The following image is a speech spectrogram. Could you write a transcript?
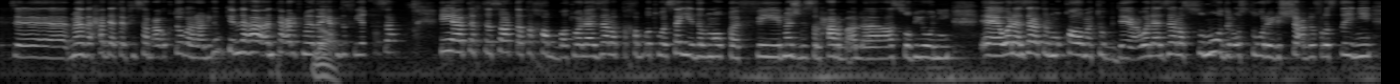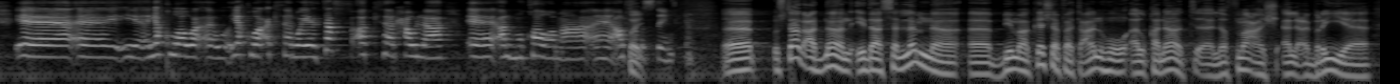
ماذا حدث في 7 أكتوبر. هل يمكن لها أن تعرف ماذا نعم. يحدث في غزة؟ هي باختصار تتخبط ولا زالت تخبط وسيد الموقف في مجلس الحرب الصهيوني. ولا زالت المقاومة تبدع ولا زال الصمود الأسطوري للشعب الفلسطيني يقوى يقوى أكثر ويلتف أكثر حول المقاومة طيب. الفلسطينية طيب. أستاذ عدنان إذا سلمنا بما كشفت عنه القناة ال 12 العبرية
